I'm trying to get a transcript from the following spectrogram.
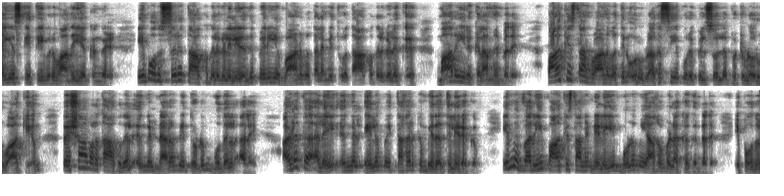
ஐஎஸ்கே தீவிரவாத இயக்கங்கள். இப்போது சிறு தாக்குதல்களில் இருந்து பெரிய ராணுவ தலைமைத்துவ தாக்குதல்களுக்கு மாறியிருக்கலாம் என்பது. பாகிஸ்தான் ராணுவத்தின் ஒரு ரகசிய குறிப்பில் சொல்லப்பட்டுள்ள ஒரு வாக்கியம் பெஷாவர் தாக்குதல் எங்கள் நரம்பை தொடும் முதல் அலை. அடுத்த அலை எங்கள் எலும்பை தகர்க்கும் விதத்தில் இருக்கும். இந்த வரி பாகிஸ்தானின் நிலையை முழுமையாக விளக்குகின்றது. இப்போது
